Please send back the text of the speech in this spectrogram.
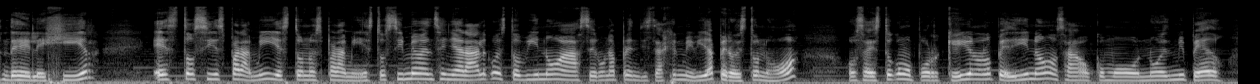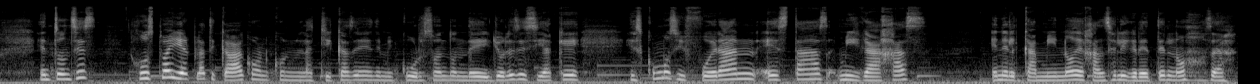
de elegir esto sí es para mí y esto no es para mí. Esto sí me va a enseñar algo, esto vino a hacer un aprendizaje en mi vida, pero esto no. O sea, esto como por qué yo no lo pedí, ¿no? O sea, o como no es mi pedo. Entonces, justo ayer platicaba con, con las chicas de, de mi curso en donde yo les decía que es como si fueran estas migajas en el camino de Hansel y Gretel, ¿no? O sea,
